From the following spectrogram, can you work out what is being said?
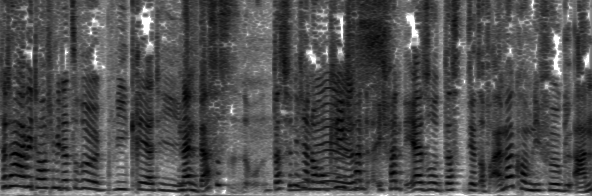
Tata, wir tauschen wieder zurück. Wie kreativ. Nein, das ist, das finde ich ja noch okay. Ich fand, Yes. ich fand eher so, dass jetzt auf einmal kommen die Vögel an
